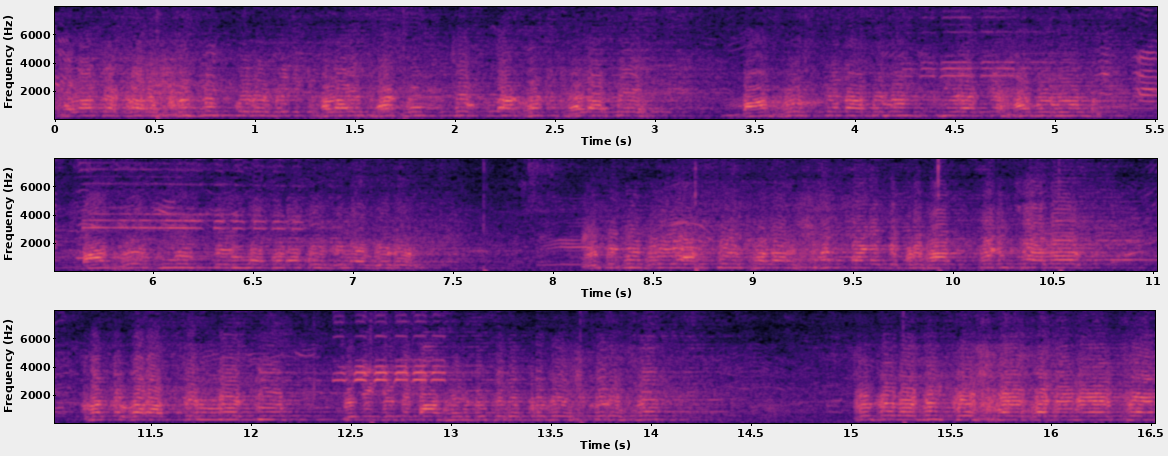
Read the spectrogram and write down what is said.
খেলা দেখার সুযোগ করে দিন খেলায় থাকুন, চোখ রাখুন খেলাতে। মাঠকে না বলুন ক্রিয়াকে হা বলুন। মাঠক মুক্ত করা ঘোষণা করুন। ইতিমধ্যে আজকের খেলার সম্মানিত প্রধান পরিচালক, খন্দকার আব্দুল লতিফ, তিনি কিন্তু মাঠের ভিতরে প্রবেশ করেছেন। প্রধান অভিজ্ঞ সহকারী রয়েছেন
